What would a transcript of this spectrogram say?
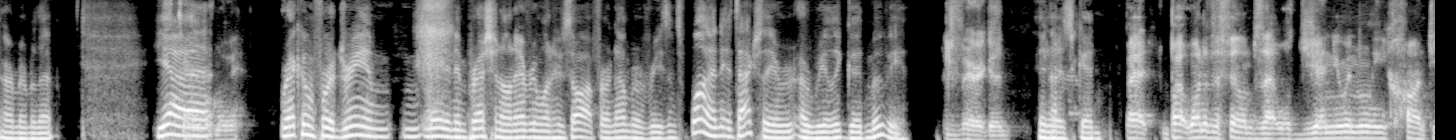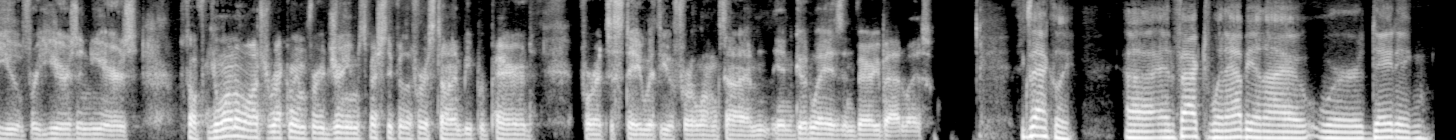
I remember that. Yeah. Requiem for a Dream made an impression on everyone who saw it for a number of reasons. One, it's actually a, a really good movie. It's very good. It is good. but but one of the films that will genuinely haunt you for years and years. So if you want to watch Requiem for a Dream, especially for the first time, be prepared for it to stay with you for a long time in good ways and very bad ways. Exactly. Uh, in fact, when Abby and I were dating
